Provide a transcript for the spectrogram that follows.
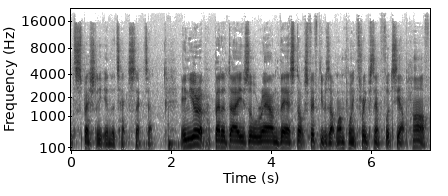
especially in the tech sector. In Europe, better days all round there. Stoxx 50 was up 1.3%, FTSE up half.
